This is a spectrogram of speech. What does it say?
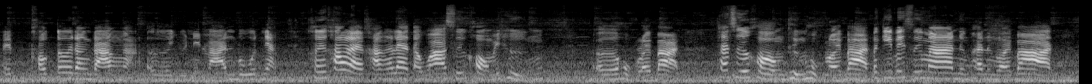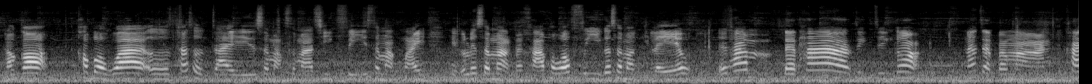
เป็นเคาน์เตอร์ดัง ๆ อะเอออยู่ในร้านบูธเนี่ย เคยเข้าหลายครั้งแล้วแหละแต่ว่าซื้อของไม่ถึงเออหกร้อยบาท ถ้าซื้อของถึง 600 บาท เมื่อกี้ไปซื้อมา 1,100 บาท แล้วก็เขาบอกว่าเออถ้าสนใจสมัครสมาชิกฟรีสมัครไหมเดี๋ยวก็เลยสมัครนะคะ เพราะว่าฟรีก็สมัครอยู่แล้ว แต่ถ้าแต่ถ้าจริง ๆก็น่าจะประมาณค่า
